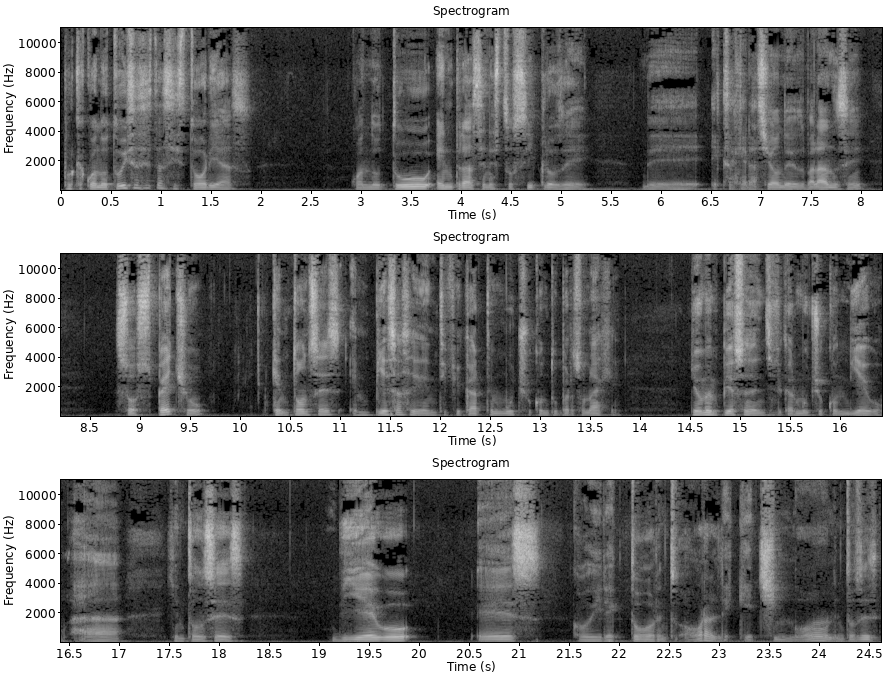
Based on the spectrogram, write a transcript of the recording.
porque cuando tú dices estas historias, cuando tú entras en estos ciclos de, de exageración, de desbalance, sospecho que entonces empiezas a identificarte mucho con tu personaje. Yo me empiezo a identificar mucho con Diego. Ah, y entonces Diego es codirector. Entonces, órale, qué chingón. Entonces,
